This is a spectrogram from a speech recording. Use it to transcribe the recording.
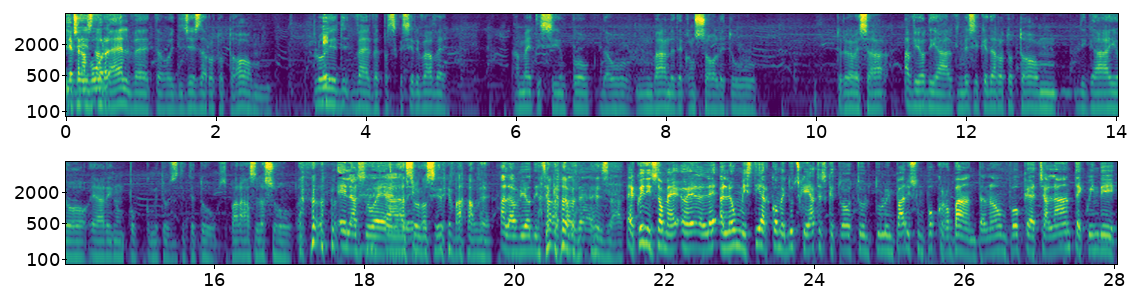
le DJs da bravure. Velvet o i DJs da Rototom lui E- Velvet perché si arrivava a mettersi un po' da u- in bande de console tu tu arrivavi a avvio di Alk invece che da Rototom di Gaio e Arin un po' come tu sentite tu sparassi da su E la sua e Ari. lassù non si arrivava All'avvio che cos'è. Esatto. Eh, quindi insomma, eh, le- è un mestiere come Dutch Yates che tu, tu- tu lo impari su un po' crobante, no? Un po' cialante, quindi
